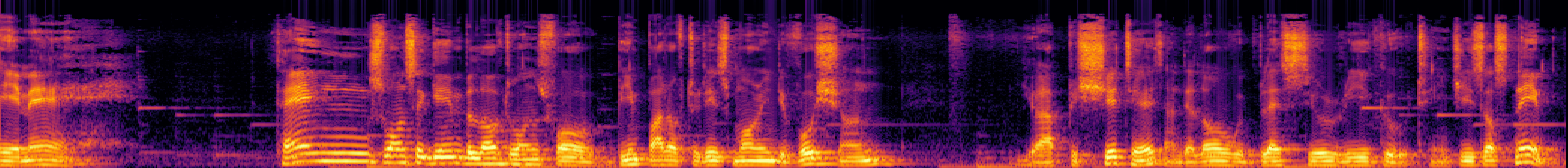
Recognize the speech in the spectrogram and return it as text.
Amen. Thanks once again, beloved ones, for being part of today's morning devotion. You are appreciated, and the Lord will bless you really good. In Jesus' name.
